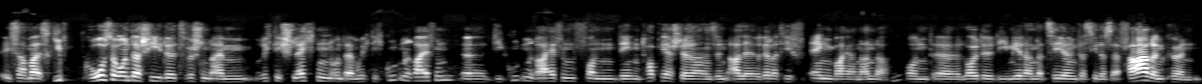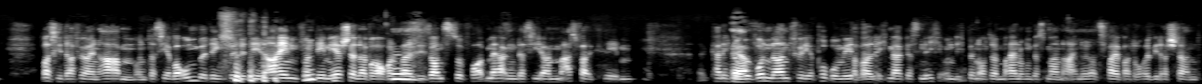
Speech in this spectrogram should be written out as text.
ich sag mal, es gibt große Unterschiede zwischen einem richtig schlechten und einem richtig guten Reifen. Äh, die guten Reifen von den Top-Herstellern sind alle relativ eng beieinander. Und äh, Leute, die mir dann erzählen, dass sie das erfahren können, was sie dafür einen haben und dass sie aber unbedingt bitte den einen von dem Hersteller brauchen, weil sie sonst sofort merken, dass sie am Asphalt kleben, kann ich nur ja. bewundern für ihr Popometer, weil ich merke es nicht und ich bin auch der Meinung, dass man ein oder zwei Watt Rollwiderstand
